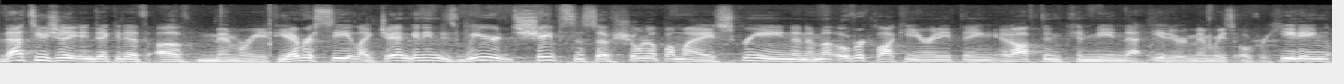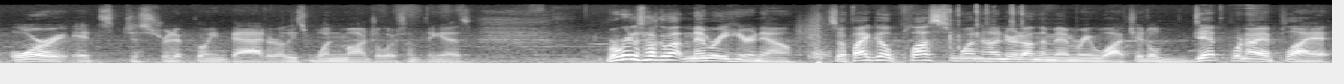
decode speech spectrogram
That's usually indicative of memory. If you ever see like, Jay, I'm getting these weird shapes and stuff showing up on my screen and I'm not overclocking or anything, it often can mean that either memory's overheating or it's just straight up going bad, or at least one module or something is. We're gonna talk about memory here now. So if I go plus 100 on the memory watch, it'll dip when I apply it,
